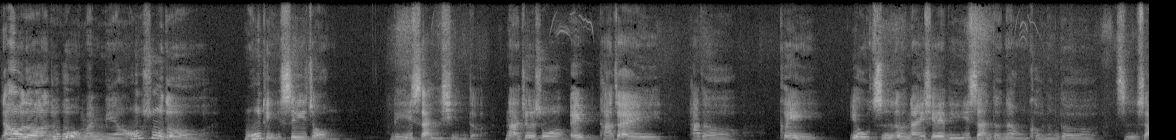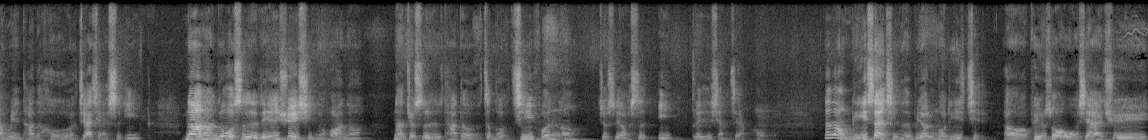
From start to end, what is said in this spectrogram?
然后呢，如果我们描述的母体是一种离散型的，那就是说，哎，它在它的可以有值的那一些离散的那种可能的值上面，它的和加起来是一。那如果是连续型的话呢，那就是它的整个积分呢，就是要是一，类似像这样。哦。那那种离散型的比较能够理解，呃，譬如说我现在去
